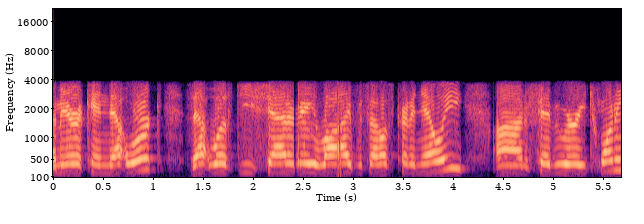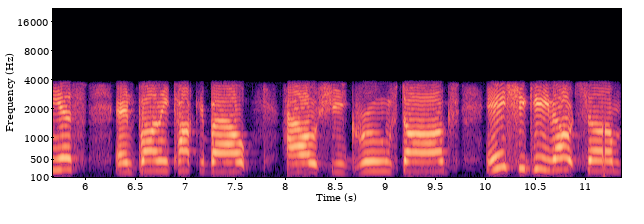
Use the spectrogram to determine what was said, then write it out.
American Network. That was the Saturday live with Alice Cardinelli on February 20th, and Bonnie talked about how she grooms dogs, and she gave out some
